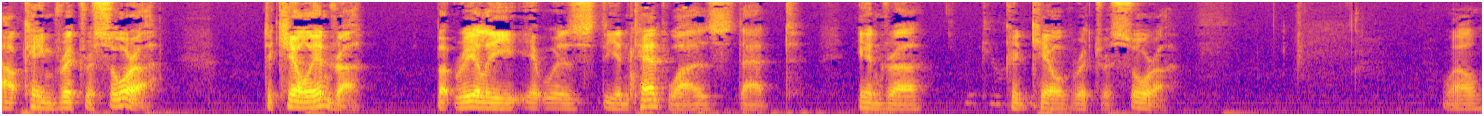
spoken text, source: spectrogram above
out came Vritrasura to kill Indra, but really it was the intent was that Indra could kill Vritrasura. Well,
